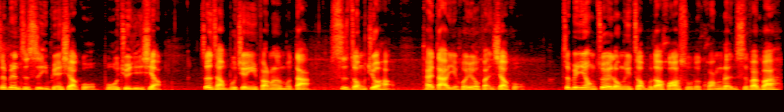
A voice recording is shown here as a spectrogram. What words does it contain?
这边只是影片效果，博君一笑。正常不建议放那么大。适中就好，太大也会有反效果。这边用最容易找不到滑鼠的狂人示范吧。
